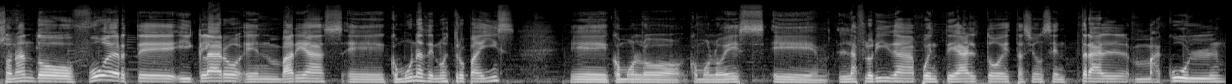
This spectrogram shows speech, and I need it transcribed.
sonando fuerte y claro en varias eh, comunas de nuestro país, eh, como, lo, como lo es La Florida, Puente Alto, Estación Central, Macul.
